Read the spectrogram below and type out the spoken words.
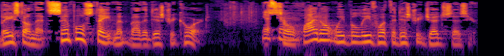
based on that simple statement by the district court. Yes, So why don't we believe what the district judge says here?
